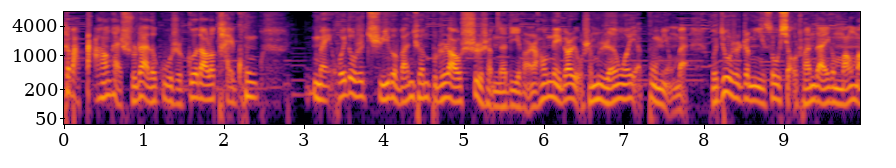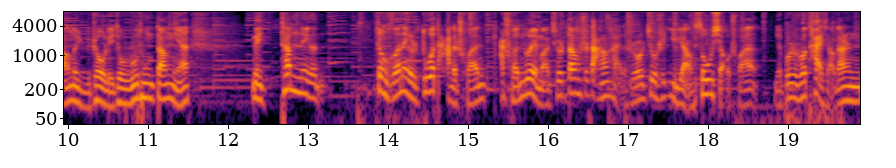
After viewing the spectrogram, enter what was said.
他把大航海时代的故事搁到了太空。每回都是去一个完全不知道是什么的地方，然后那边有什么人我也不明白，我就是这么一艘小船，在一个茫茫的宇宙里，就如同当年那他们那个郑和那个是多大的船，大船队嘛。其实当时大航海的时候，就是一两艘小船，也不是说太小，但是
